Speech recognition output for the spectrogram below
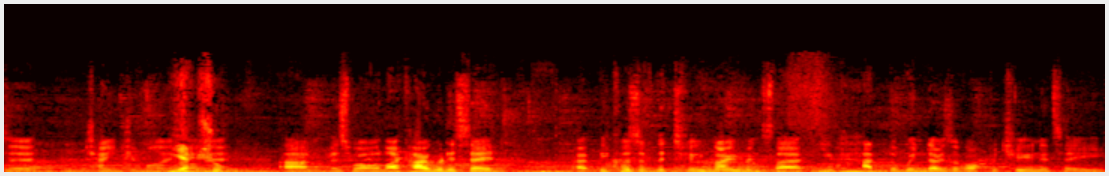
to change your mind. Yeah, on sure. it, um, as well. Like I would have said, uh, because of the two moments that you had the windows of opportunity,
